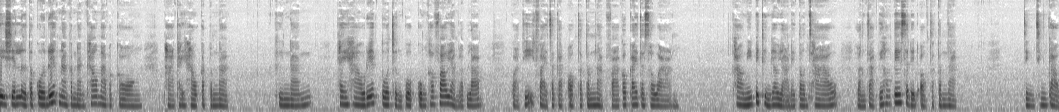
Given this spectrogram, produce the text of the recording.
ลีเชียนเหลือตะโกนเรียกนางกำนันเข้ามาประกองพาไทเฮากลับตำหนัก คืนนั้น ไทเฮาเรียกตัวเฉิงกวกกงเข้าเฝ้าอย่างลับๆ กว่าที่อีกฝ่ายจะกลับออกจากตำหนักฟ้าก็ใกล้จะสว่างข่าวนี้ไปถึงยาวหยาในตอนเช้า หลังจากที่ฮ่องเต้เสด็จออกจากตำหนัก จิงชิงกล่าว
